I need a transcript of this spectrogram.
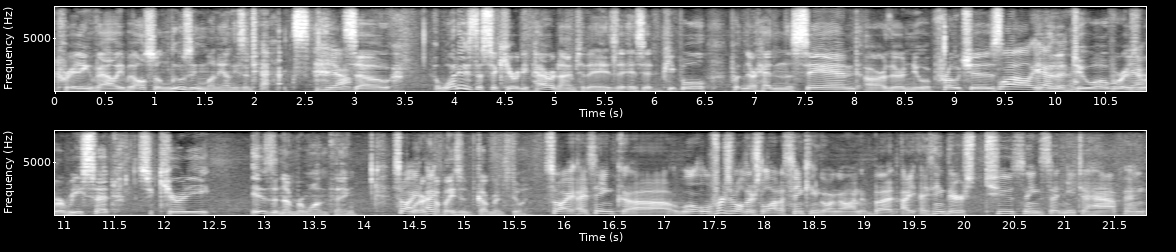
creating value, but also losing money on these attacks. Yeah. So, what is the security paradigm today? Is it, is it people putting their head in the sand? Are there new approaches? Well, is yeah, it a do-over? Is yeah. there a reset? Security is the number one thing. So what I- are I- companies and governments doing? So I, I think, uh, well, well, first of all, there's a lot of thinking going on, but I, I think there's two things that need to happen.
